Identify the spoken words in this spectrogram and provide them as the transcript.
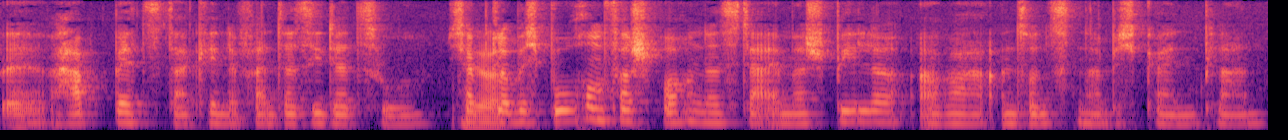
äh, habe jetzt da keine Fantasie dazu. Ich habe, Ja. glaube ich, Bochum versprochen, dass ich da einmal spiele, aber ansonsten habe ich keinen Plan.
